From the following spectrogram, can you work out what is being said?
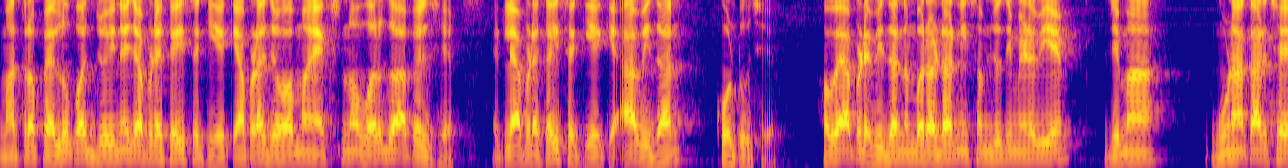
માત્ર પહેલું પદ જોઈને જ આપણે કહી શકીએ કે આપણા જવાબમાં એક્સનો વર્ગ આપેલ છે. એટલે આપણે કહી શકીએ કે આ વિધાન ખોટું છે. હવે આપણે વિધાન નંબર અઢારની સમજૂતી મેળવીએ, જેમાં ગુણાકાર છે.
